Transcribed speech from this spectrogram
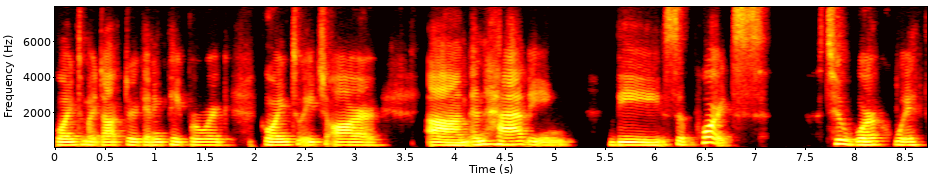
going to my doctor, getting paperwork, going to HR, um, and having the supports to work with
